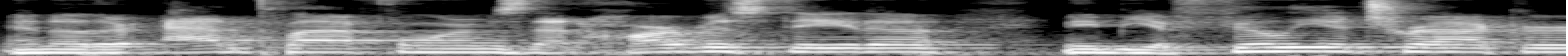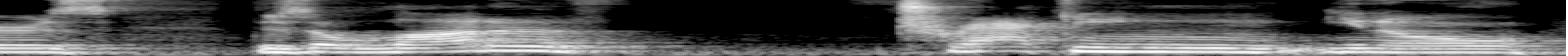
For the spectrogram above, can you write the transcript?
and other ad platforms that harvest data, maybe affiliate trackers. There's a lot of tracking, you know,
